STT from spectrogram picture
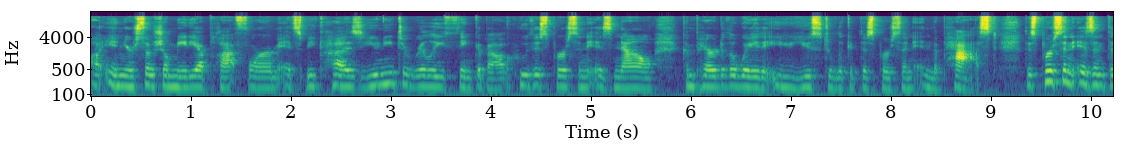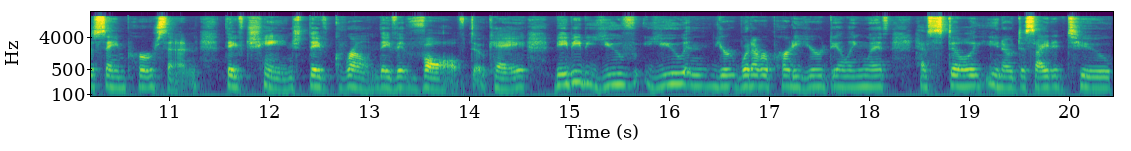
uh, in your social media platform, it's because you need to really think about who this person is now compared to the way that you used to look at this person in the past. This person isn't the same person. They've changed, they've grown, they've evolved, okay? Maybe you've you and your whatever party you're dealing with have still, you know, decided to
